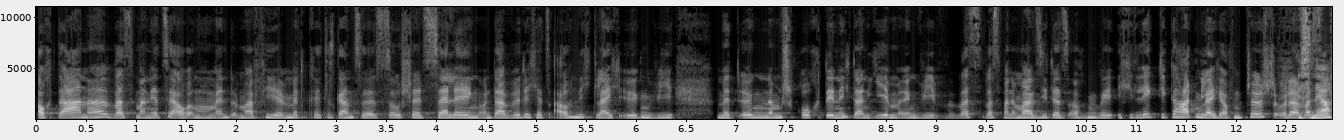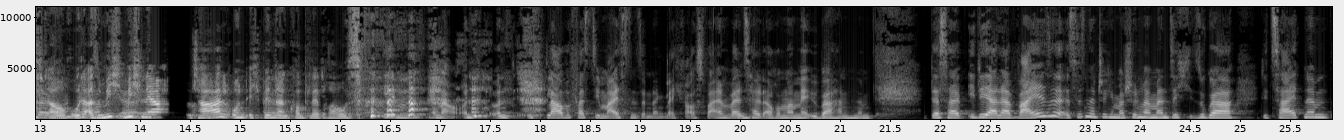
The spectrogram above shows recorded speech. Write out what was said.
auch da, ne, was man jetzt ja auch im Moment immer viel mitkriegt, das ganze Social Selling und da würde ich jetzt auch nicht gleich irgendwie mit irgendeinem Spruch, den ich dann jedem irgendwie, was, was man immer sieht, jetzt auch irgendwie, ich leg die Karten gleich auf den Tisch oder es was. Nervt auch, oder? Also mich, ja, mich ja. nervt total und ich bin ja. dann komplett raus. Eben, genau. Und, und ich glaube, fast die meisten sind dann gleich raus, vor allem, weil es halt auch immer mehr Überhand nimmt. Deshalb idealerweise, es ist natürlich immer schön, wenn man sich sogar die Zeit nimmt,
